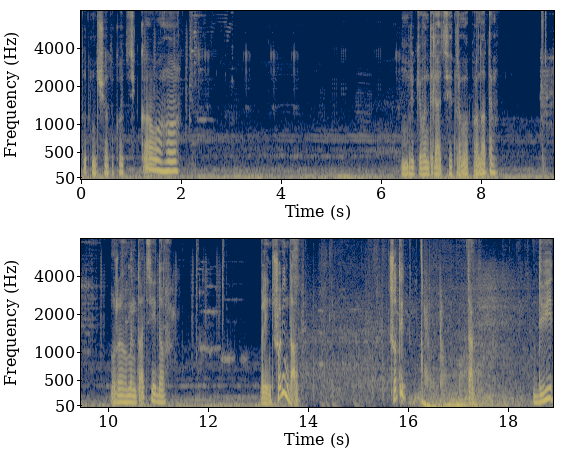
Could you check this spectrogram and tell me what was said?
тут нічого такого цікавого. Брюки вентиляції треба продати. Може, агментації дав? Блін, що він дав? Що ти. Так. Дві,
